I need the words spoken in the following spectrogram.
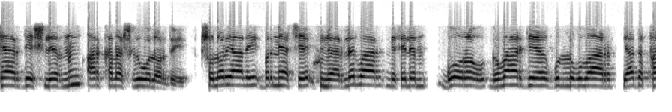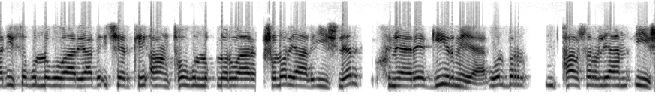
kärdeşleriniň arkalaşygy bolardy. Şolar ýaly birnäçe hünärler bar, meselem, gorag, gwardiýa, gullugy bar, ýa-da polisiýa gullugy bar, ýa-da içerki aňtaw gulluklary bar, şolar ýaly işler. hünäre girmeýär. Ol bir tabşyrylýan iş,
